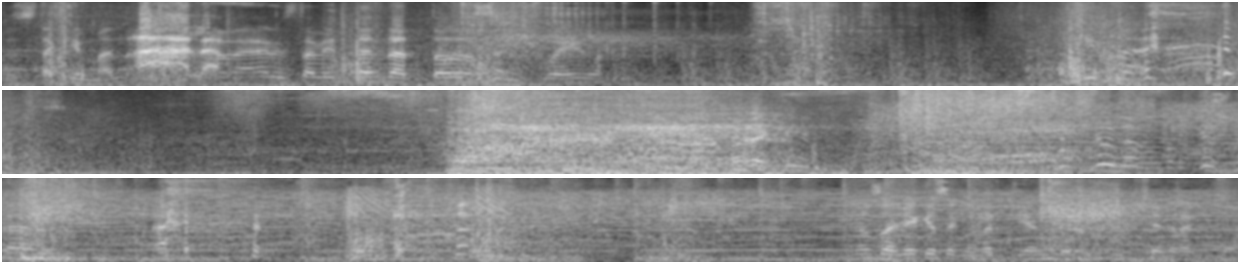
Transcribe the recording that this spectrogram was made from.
se está quemando. ¡Ah, la madre! Está aventando a todos al fuego. ¿Qué qué? ¿Por qué está...? No sabía que se convertía en un pinche Drácula.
